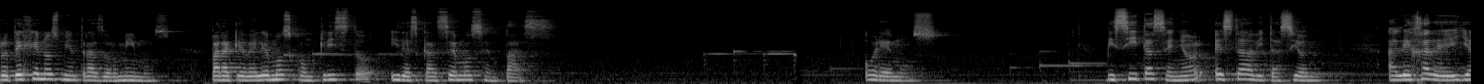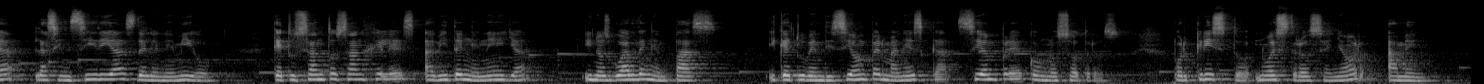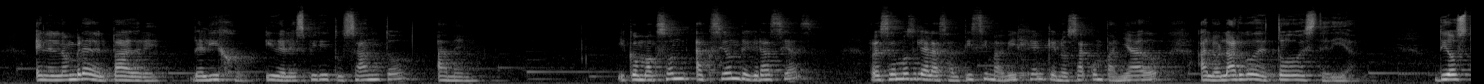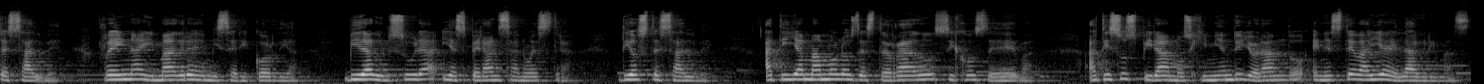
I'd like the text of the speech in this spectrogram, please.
Protégenos mientras dormimos, para que velemos con Cristo y descansemos en paz. Oremos. Visita, Señor, esta habitación. Aleja de ella las insidias del enemigo. Que tus santos ángeles habiten en ella y nos guarden en paz, y que tu bendición permanezca siempre con nosotros. Por Cristo nuestro Señor. Amén. En el nombre del Padre, del Hijo y del Espíritu Santo. Amén. Y como acción, de gracias, recémosle a la Santísima Virgen que nos ha acompañado a lo largo de todo este día. Dios te salve, Reina y Madre de Misericordia, vida, dulzura y esperanza nuestra. Dios te salve a ti llamamos los desterrados hijos de Eva. A ti suspiramos, gimiendo y llorando en este valle de lágrimas.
